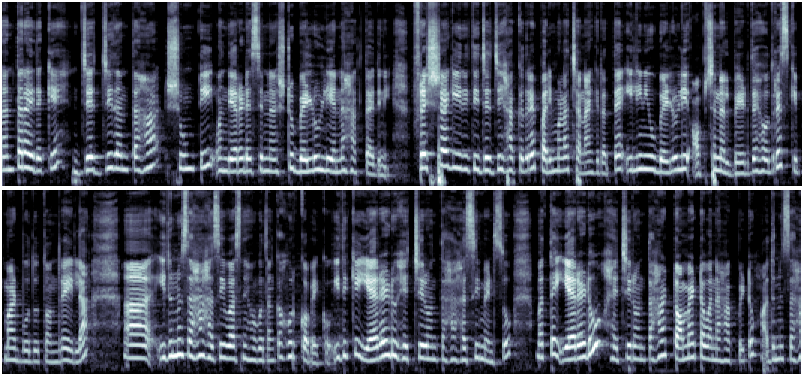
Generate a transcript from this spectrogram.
ನಂತರ ಇದಕ್ಕೆ ಜಜ್ಜಿದಂತಹ ಶುಂಠಿ ಒಂದೆರಡು ಹೆಸರಿನಷ್ಟು ಬೆಳ್ಳುಳ್ಳಿಯನ್ನು ಹಾಕ್ತಾ ಇದ್ದೀನಿ. ಫ್ರೆಶ್ ಆಗಿ ಈ ರೀತಿ ಜಜ್ಜಿ ಹಾಕಿದ್ರೆ ಪರಿಮಳ ಚೆನ್ನಾಗಿರುತ್ತೆ. ಇಲ್ಲಿ ನೀವು ಬೆಳ್ಳುಳ್ಳಿ ಆಪ್ಷನಲ್ ಬೇಡದೆ ಹೋದರೆ ಸ್ಕಿಪ್ ಮಾಡ್ಬೋದು, ತೊಂದರೆ ಇಲ್ಲ. ಇದನ್ನು ಸಹ ಹಸಿ ವಾಸನೆ ಹೋಗೋ ತನಕ ಹುರ್ಕೋಬೇಕು. ಇದಕ್ಕೆ ಎರಡು ಹೆಚ್ಚಿರುವಂತಹ ಹಸಿಮೆಣಸು ಮತ್ತು ಎರಡು ಹೆಚ್ಚಿರುವಂತಹ ಟೊಮೆಟೊವನ್ನು ಹಾಕಿಬಿಟ್ಟು ಅದನ್ನು ಸಹ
